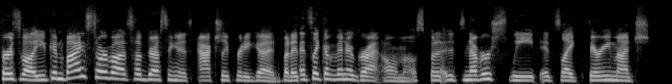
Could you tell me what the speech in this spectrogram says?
First of all, you can buy store bought sub dressing and it's actually pretty good, but it's like a vinaigrette almost, but it's never sweet. It's like very much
